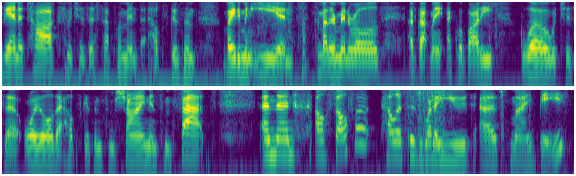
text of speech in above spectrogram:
Vanitox, which is a supplement that helps gives them vitamin E and some other minerals. I've got my Equibody Glow, which is an oil that helps give them some shine and some fats. And then alfalfa pellets is what I use as my base.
